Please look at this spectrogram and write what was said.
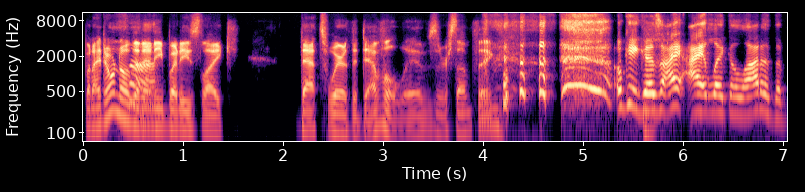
but I don't know that anybody's like that's where the devil lives or something. okay because i i like a lot of the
